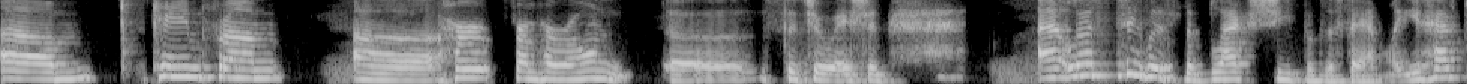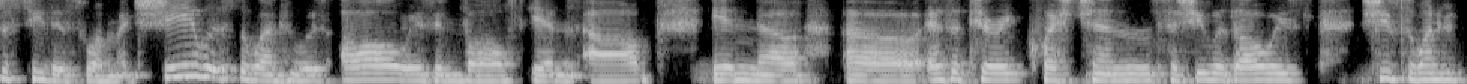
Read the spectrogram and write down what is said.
um, came from uh, her from her own uh, situation. Aunt Lucy was the black sheep of the family. You have to see this woman. She was the one who was always involved in um, in uh, uh, esoteric questions. So she was always she was the one who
